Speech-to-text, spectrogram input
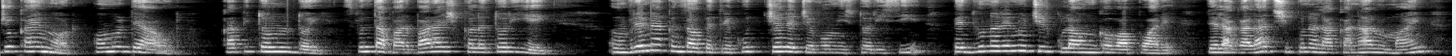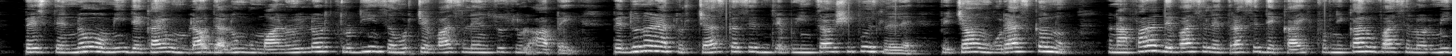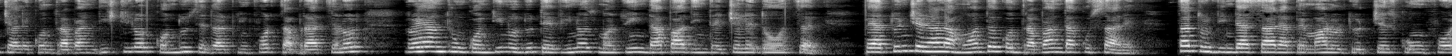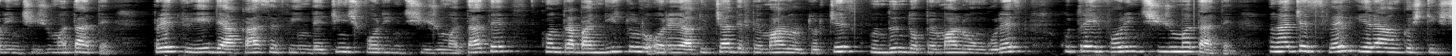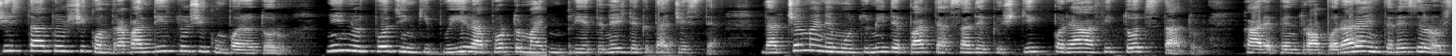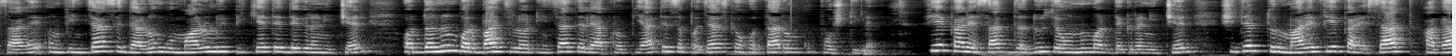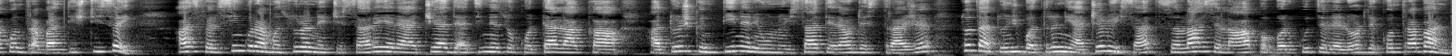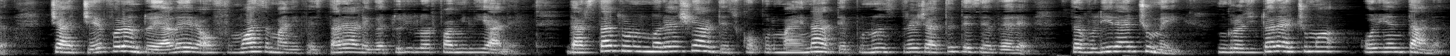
Jocaimor, Omul de Aur Capitolul 2 Sfânta Barbara și călătorii ei În vremea când s-au petrecut cele ce vom istorisi, pe Dunăre nu circulau încă vapoare – de la Galat și până la canalul Main, peste 9000 de cai umblau de-a lungul malurilor, trudind să urce vasele în susul apei. Pe Dunărea turcească se întrebuințau și vâslele, pe cea ungurească nu. În afară de vasele trase de cai, furnicarul vaselor mici ale contrabandiștilor, conduse doar prin forța brațelor, roia într-un continuu dute vino, smălțuind apa dintre cele două țări. Pe atunci era la modă contrabanda cu sare. Statul vindea sarea pe malul turcesc cu un forin și jumătate, prețul ei de acasă fiind de 5 forin și jumătate, contrabandistul o readucea de pe malul turcesc, vândând-o pe malul unguresc cu 3 forin și jumătate. În acest fel era în câștig și statul, și contrabandistul, și cumpărătorul. Nici nu poți închipui raportul mai prietenești decât acestea. Dar cel mai nemulțumit de partea sa de câștig părea a fi tot statul care pentru apărarea intereselor sale înființase de-a lungul malului pichete de grăniceri, ordonând bărbaților din satele apropiate să păzească hotarul cu puștile. Fiecare sat dăduse un număr de grăniceri și, drept urmare, fiecare sat avea contrabandiștii săi. Astfel, singura măsură necesară era aceea de a ține socoteala ca, atunci când tinerii unui sat erau de strajă, tot atunci bătrânii acelui sat să lase la apă bărcuțele lor de contrabandă, ceea ce, fără îndoială, era o frumoasă manifestare a legăturilor familiale. Dar statul urmărea și alte scopuri mai înalte, punând străji atât de severe, stăvâlirea ciumei, îngrozitoarea ciumă orientală.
